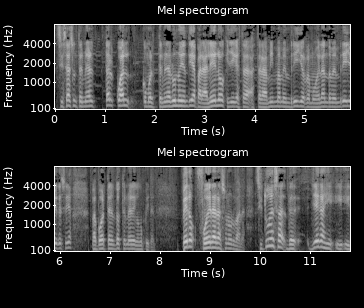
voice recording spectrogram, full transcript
si se hace un terminal tal cual como el Terminal 1 hoy en día, paralelo, que llegue hasta, hasta la misma membrillo, remodelando membrillo, qué sé yo, para poder tener dos terminales que compitan pero fuera de la zona urbana. Si tú llegas y,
